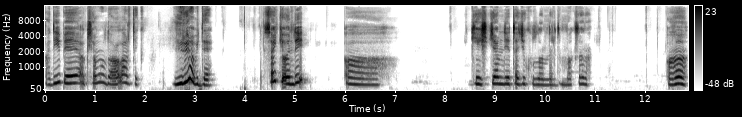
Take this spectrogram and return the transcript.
Hadi be akşam oldu al artık. Yürüyor bir de. Sanki önde... Aa, geçeceğim diye tacı kullandırdım baksana. Aha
